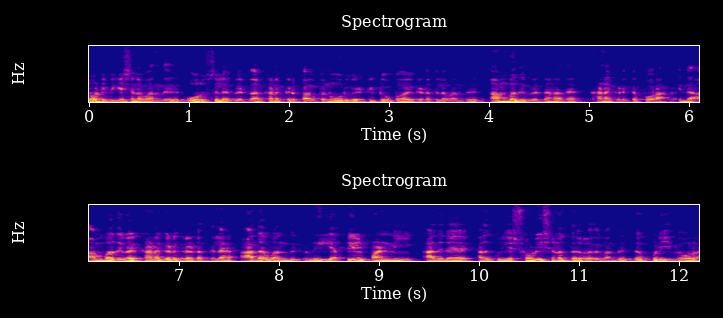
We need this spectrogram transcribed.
நோட்டிஃபிகேஷனை வந்து ஒரு சில பேர் தான் கணக்கெடுப்பாங்க. இப்போ நூறு பேர் டிக்டோக் பாவிக்கிற இடத்துல வந்து ஐம்பது பேர் தான் அதை கணக்கெடுக்க போகிறாங்க இந்த ஐம்பது பேர் கணக்கெடுக்கிற இடத்துல அதை வந்து ரீஅப்பீல் பண்ணி அதில் அதுக்குரிய சொல்யூஷனை தருவது வந்து எப்படியுமே ஒரு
